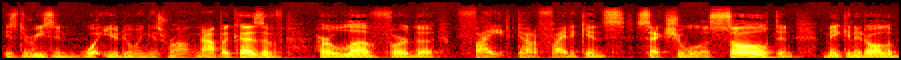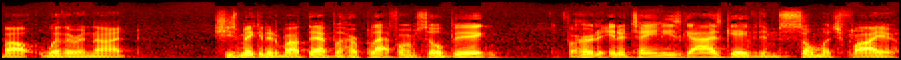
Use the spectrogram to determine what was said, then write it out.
is the reason what you're doing is wrong. Not because of her love for the fight, got to fight against sexual assault and making it all about whether or not she's making it about that, but her platform's so big for her to entertain these guys gave them so much fire,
